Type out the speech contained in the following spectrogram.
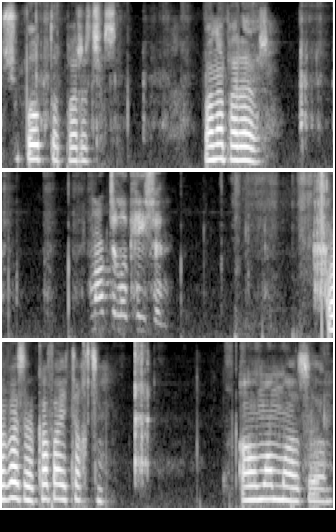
Şu bot da para çalsın. Bana para ver. Marked a location. Arkadaşlar kafayı taktım. Almam lazım.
